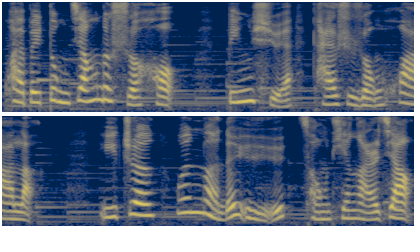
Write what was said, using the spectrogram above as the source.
快被冻僵的时候，冰雪开始融化了，一阵温暖的雨从天而降。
